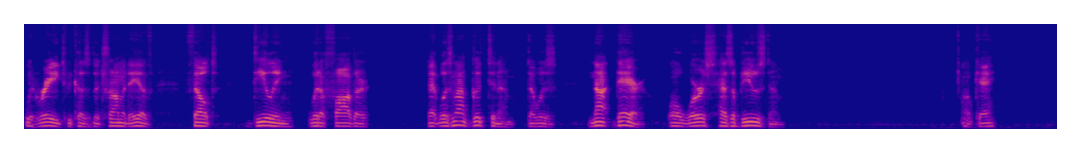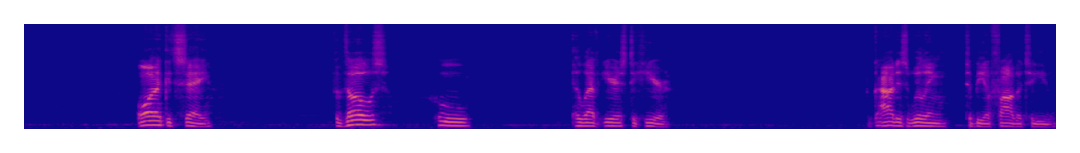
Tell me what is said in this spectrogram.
with rage because of the trauma they have felt dealing with a father that was not good to them, that was not there, or worse, has abused them. Okay? All I could say for those who who have ears to hear, God is willing to be a father to you.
